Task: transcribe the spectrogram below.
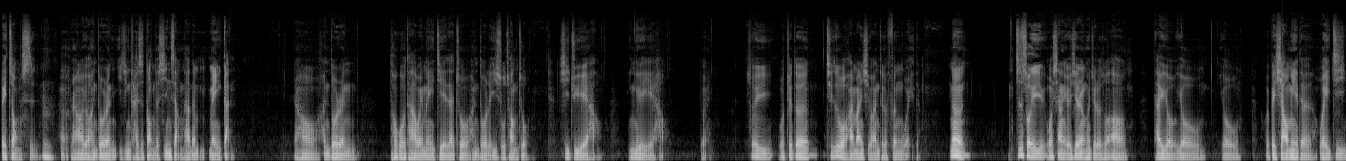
被重视。嗯，然后有很多人已经开始懂得欣赏它的美感，然后很多人透过它为媒介在做很多的艺术创作，戏剧也好。音乐也好，对，所以我觉得其实我还蛮喜欢这个氛围的。那之所以我想有一些人会觉得说，哦，它有有有会被消灭的危机，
